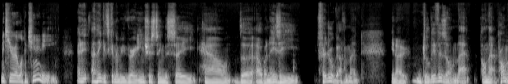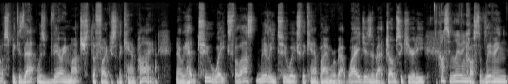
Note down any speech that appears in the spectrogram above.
material opportunity. And it, I think it's going to be very interesting to see how the Albanese federal government, you know, delivers on that on that promise because that was very much the focus of the campaign. You know, we had two weeks. The last really two weeks of the campaign were about wages, about job security, Cost of living. cost of living,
